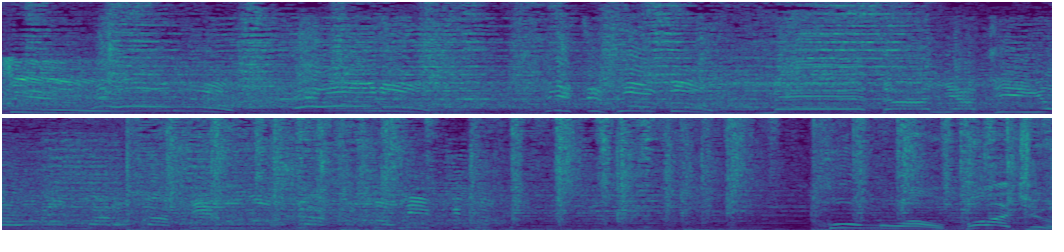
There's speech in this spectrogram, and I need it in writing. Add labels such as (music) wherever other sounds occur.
Brasil! É ouro! É ouro! Grite junto! Medalha de ouro para o Brasil nos Jogos Olímpicos! Rumo ao pódio!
